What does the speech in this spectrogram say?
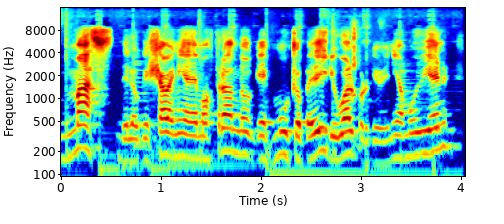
más de lo que ya venía demostrando, que es mucho pedir igual porque venía muy bien,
